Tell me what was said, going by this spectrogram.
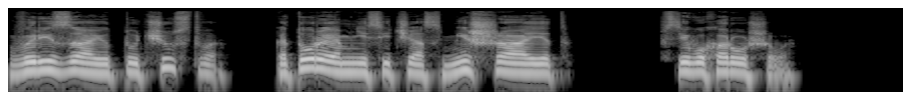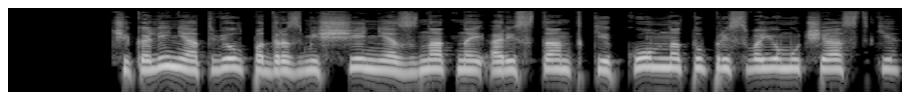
вырезаю то чувство, которое мне сейчас мешает. Всего хорошего». Чекалини отвел под размещение знатной арестантки комнату при своем участке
